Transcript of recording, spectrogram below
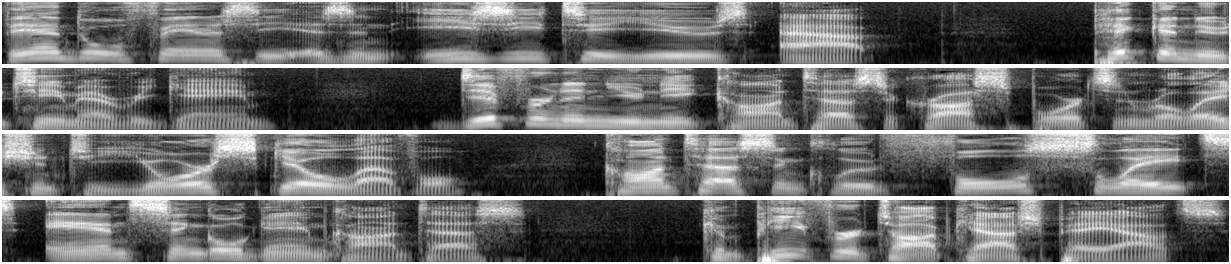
FanDuel Fantasy is an easy to use app. Pick a new team every game, different and unique contests across sports in relation to your skill level. Contests include full slates and single game contests. Compete for top cash payouts,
